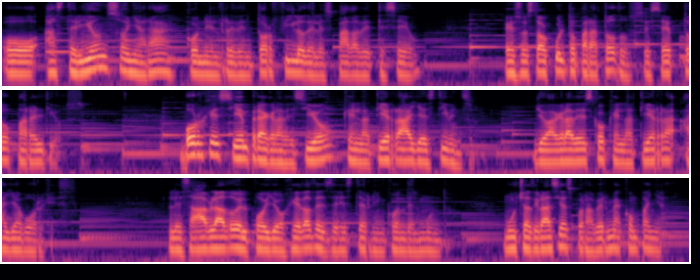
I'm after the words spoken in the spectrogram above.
o Asterión soñará con el redentor filo de la espada de Teseo. Eso está oculto para todos, excepto para el dios. Borges siempre agradeció que en la tierra haya Stevenson. Yo agradezco que en la tierra haya Borges. Les ha hablado el pollo Ojeda desde este rincón del mundo. Muchas gracias por haberme acompañado.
